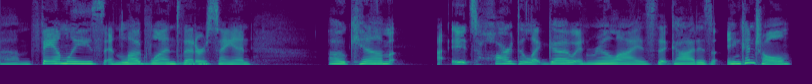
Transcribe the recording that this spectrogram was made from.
um, families and loved ones that are saying, Oh, Kim, it's hard to let go and realize that God is in control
